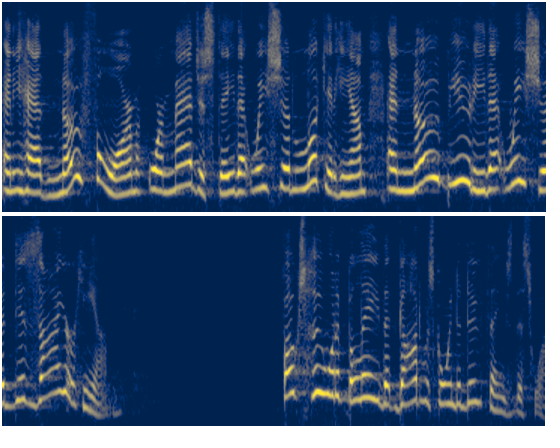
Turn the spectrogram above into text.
and he had no form or majesty that we should look at him, and no beauty that we should desire him. Folks, who would have believed that God was going to do things this way?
